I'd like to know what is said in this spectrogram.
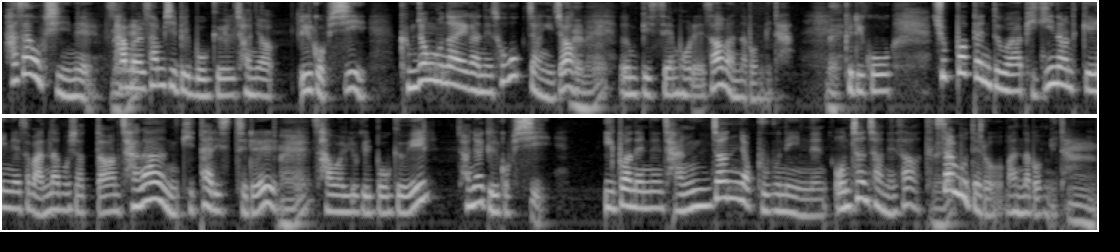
하상욱 시인을 네. 3월 30일 목요일 저녁 7시 금정문화회관의 소극장이죠. 네네. 은빛샘 홀에서 만나봅니다. 네. 그리고 슈퍼밴드와 비기너 게인에서 만나보셨던 장하은 기타리스트를 네. 4월 6일 목요일 저녁 7시 이번에는 장전역 부근에 있는 온천천에서 특설 네. 무대로 만나봅니다. 음.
